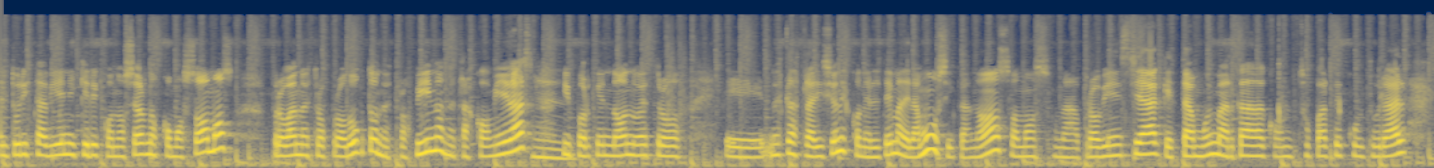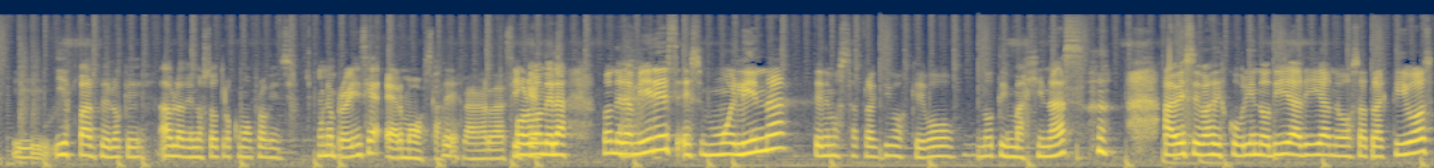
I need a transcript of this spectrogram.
El turista viene y quiere conocernos como somos, probar nuestros productos, nuestros vinos, nuestras comidas mm. y, ¿por qué no, nuestros eh, nuestras tradiciones con el tema de la música, ¿no? Somos una provincia que está muy marcada con su parte cultural y, es parte de lo que habla de nosotros como provincia. Una provincia hermosa, la verdad. Por donde, la, donde la mires es muy linda, tenemos atractivos que vos no te imaginas. a veces vas descubriendo día a día nuevos atractivos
